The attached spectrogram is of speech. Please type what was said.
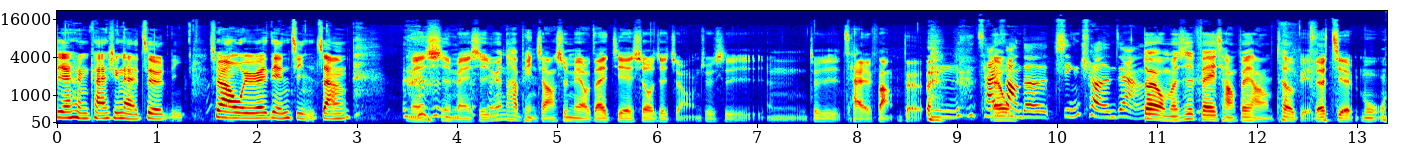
今天很开心来这里，虽然我有一点紧张。没事没事，因为他平常是没有在接受这种就是嗯就是采访的。嗯，采访的行程这样，对我们是非常非常特别的节目。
